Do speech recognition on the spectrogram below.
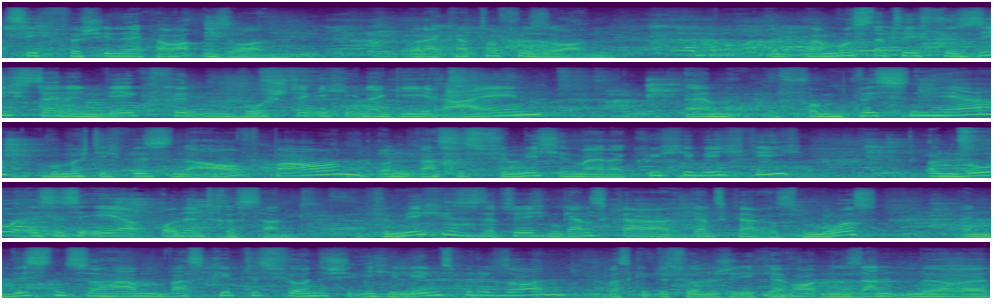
zig verschiedene Karottensorten oder Kartoffelsorten. Und man muss natürlich für sich seinen Weg finden, wo stecke ich Energie rein, ähm, vom Wissen her, wo möchte ich Wissen aufbauen und was ist für mich in meiner Küche wichtig und wo ist es eher uninteressant. Für mich ist es natürlich ein ganz, klar, ganz klares Muss, ein Wissen zu haben, was gibt es für unterschiedliche Lebensmittelsorten, was gibt es für unterschiedliche Karotten, Sandmöhre,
